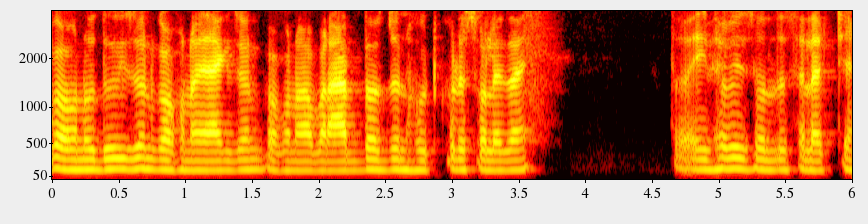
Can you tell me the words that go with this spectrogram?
কখনো দুইজন কখনো ১ জন, কখনো আবার ৮-১০ জন হুট করে চলে যায়। তো এইভাবেই চলতেছে লাইভটা।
